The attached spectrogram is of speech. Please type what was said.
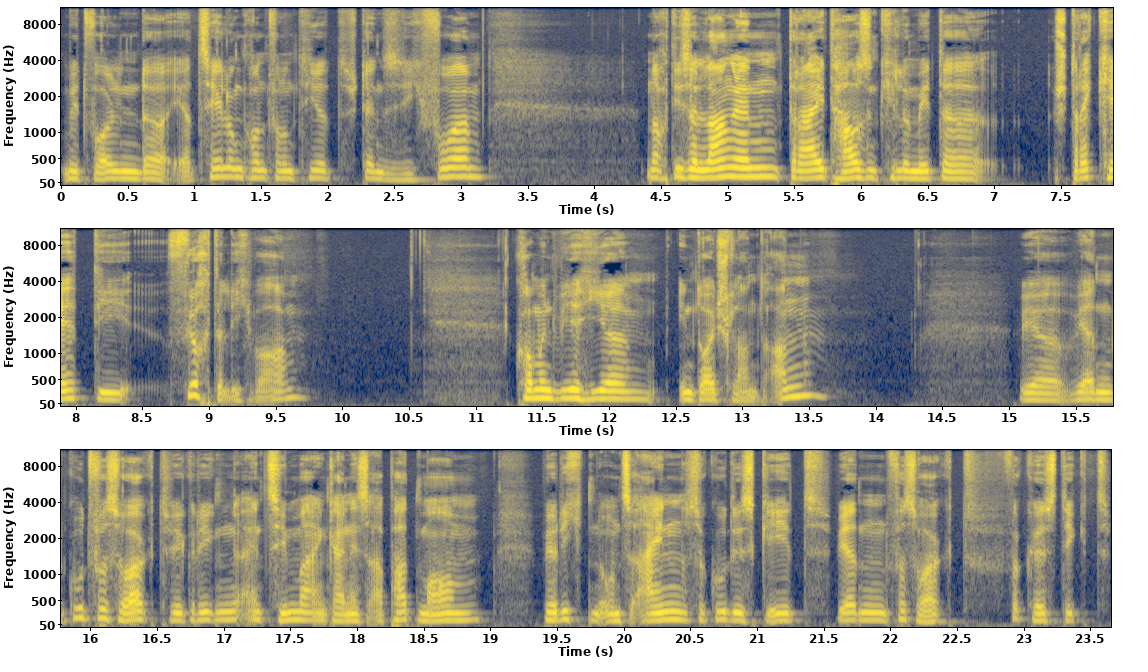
mit folgender Erzählung konfrontiert. Stellen Sie sich vor, nach dieser langen 3000 Kilometer Strecke, die fürchterlich war, kommen wir hier in Deutschland an. Wir werden gut versorgt, wir kriegen ein Zimmer, ein kleines Appartement, wir richten uns ein, so gut es geht, werden versorgt, verköstigt.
